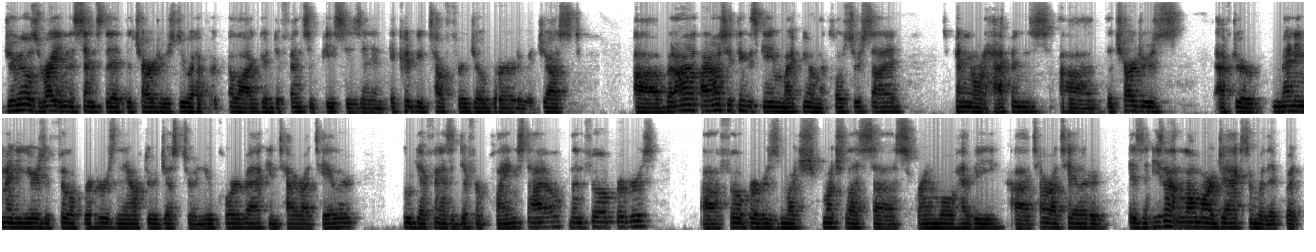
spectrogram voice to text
Jamil's right in the sense that the Chargers do have a lot of good defensive pieces, and it could be tough for Joe Burrow to adjust. Uh, but I, I honestly think this game might be on the closer side, depending on what happens. Uh, the Chargers, after many, many years with Philip Rivers, and they have to adjust to a new quarterback in Tyrod Taylor, who definitely has a different playing style than Philip Rivers. Uh, Philip Rivers is much much less uh, scramble heavy. Uh, Tyrod Taylor isn't. He's not Lamar Jackson with it, but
